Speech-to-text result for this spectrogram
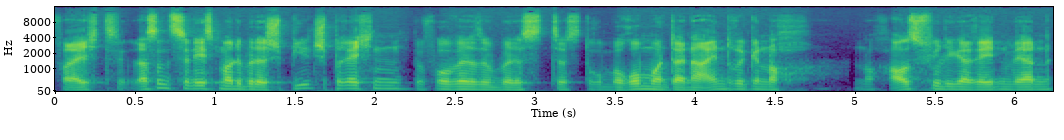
vielleicht lass uns zunächst mal über das Spiel sprechen, bevor wir so über das, das Drumherum und deine Eindrücke noch, noch ausführlicher reden werden.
